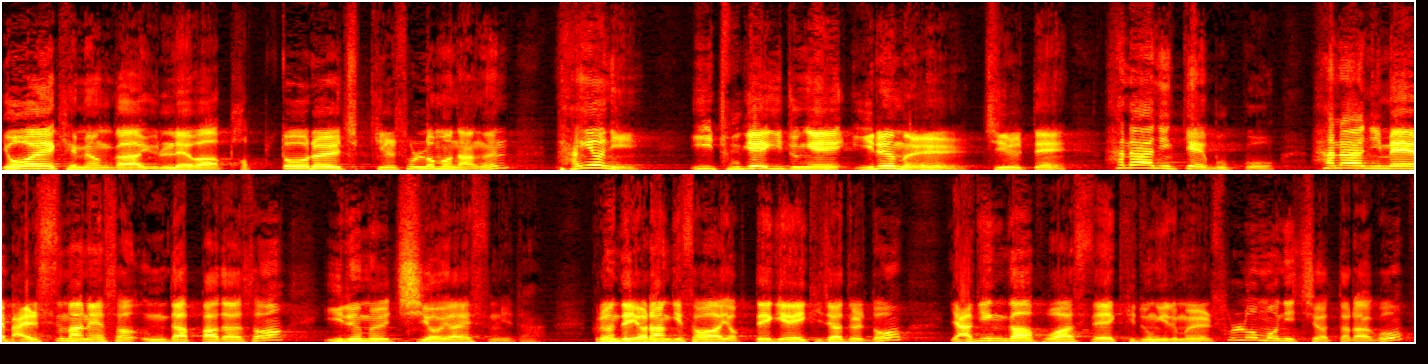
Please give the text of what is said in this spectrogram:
여호와의 계명과 율례와 법도를 지킬 솔로몬 왕은 당연히 이 두 개의 기둥의 이름을 지을 때 하나님께 묻고 하나님의 말씀 안에서 응답받아서 이름을 지어야 했습니다. 그런데 열왕기서와 역대기의 기자들도 야긴과 보아스의 기둥 이름을 솔로몬이 지었다라고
